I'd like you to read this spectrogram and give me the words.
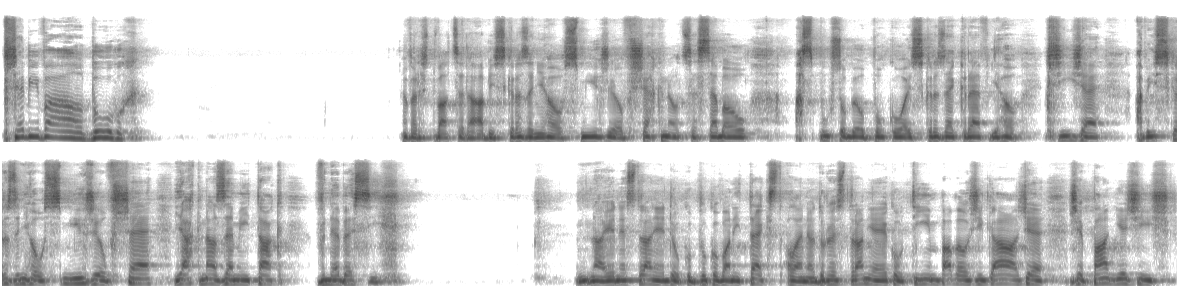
Přebýval Bůh. Verš 20, aby skrze něho smířil všechno se sebou a způsobil pokoj skrze krev jeho kříže aby skrze něho smířil vše, jak na zemi, tak v nebesích. Na jedné straně je to komplikovaný text, ale na druhé straně jako tým Pavel říká, že, že pán Ježíš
